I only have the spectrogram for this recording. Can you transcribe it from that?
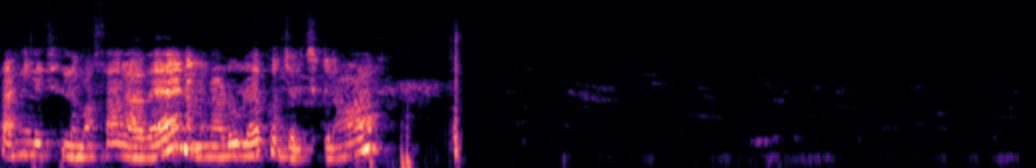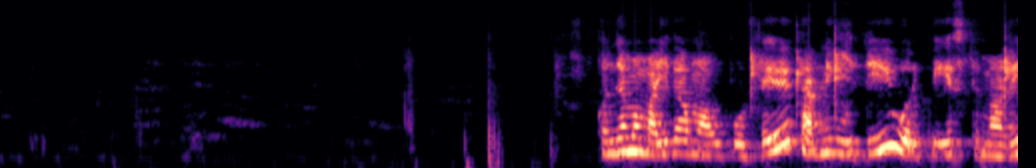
பண்ணி வச்சுருந்த மசாலாவை நம்ம நடுவில் கொஞ்சம் வச்சுக்கலாம். கொஞ்சமாக மைதா மாவு போட்டு தண்ணி ஊற்றி ஒரு பேஸ்ட் மாதிரி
